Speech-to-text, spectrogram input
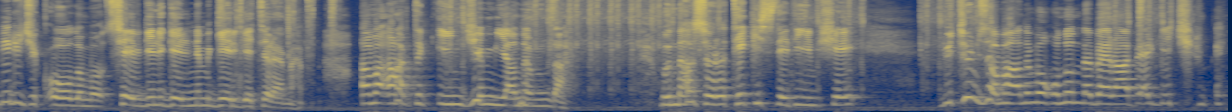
Biricik oğlumu, sevgili gelinimi geri getiremem. Ama artık incim yanımda. Bundan sonra tek istediğim şey... ...bütün zamanımı onunla beraber geçirmek.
